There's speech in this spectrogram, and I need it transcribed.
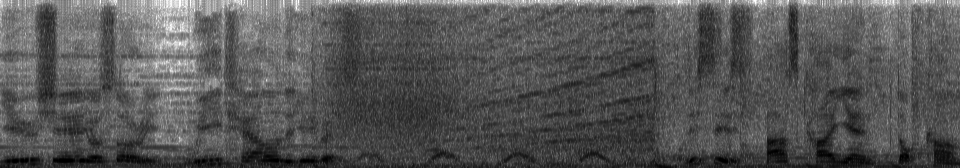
You share your story, we tell the universe. This is AskKaiYan.com.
